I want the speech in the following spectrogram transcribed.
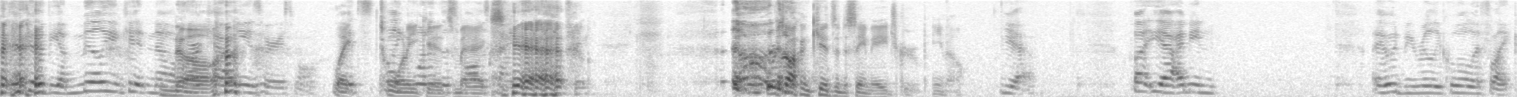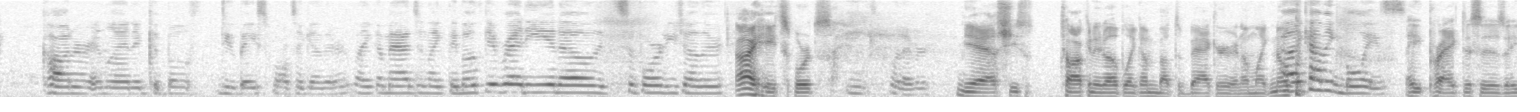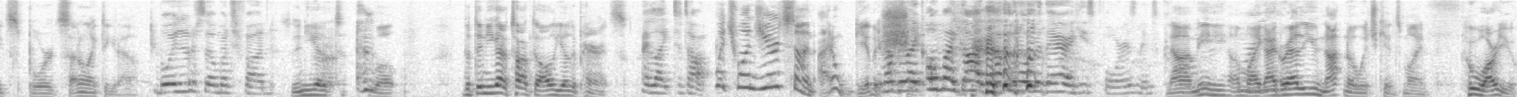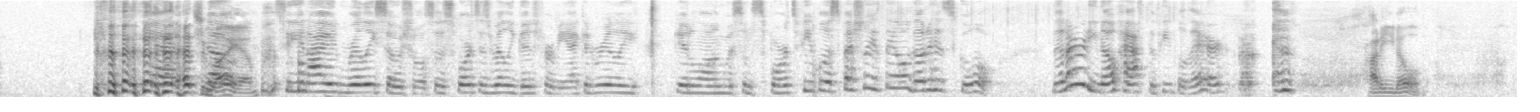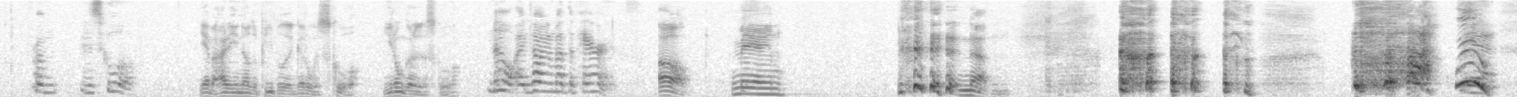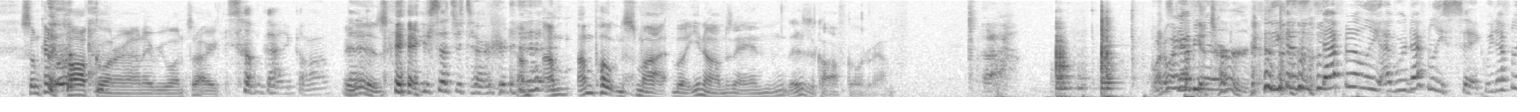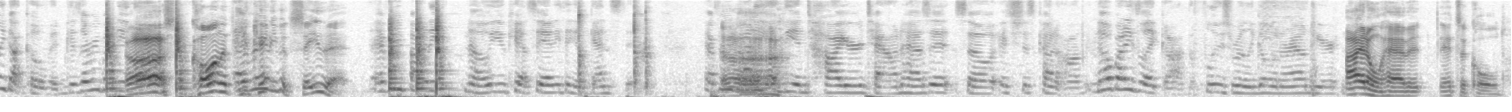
Like there could be a million kids. No, No. our county is very small. Like it's 20 like one of the kids max. counties in the Yeah. We're talking kids in the same age group, you know. Yeah. But yeah, I mean, it would be really cool if like Connor and Landon could both do baseball together. Like imagine like they both get ready, you know, they support each other, I hate sports. Mm, whatever. Yeah, she's talking it up like I'm about to back her, and I'm like, nope. I like having boys. I hate practices. I hate sports. I don't like to get out. Boys are so much fun. So then you gotta, well, but then you gotta talk to all the other parents. I like to talk. Which one's your son? I don't give a And I'll shit. be like, oh my god, that one over there. He's four. His name's. Not me. I'm Who like, I'd rather you not know which kid's mine. Who are you? Yeah, That's who no. I am. See, and I'm really social, so sports is really good for me. I could really get along with some sports people, especially if they all go to his school. Then I already know half the people there How do you know him? from his school. Yeah, but how do you know the people that go to his school? You don't go to the school. No, I'm talking about the parents. Oh, man. Nothing. Yeah, Some kind of cough going around, everyone. Sorry. some kind of cough. It is. You're such a turd. I'm, I'm, I'm potent smart, but you know what I'm saying. There's a cough going around. Ah. Why do It's I have to be a turd? because it's definitely we're definitely sick. We definitely got COVID because everybody, Ah, stop calling it. Every- you can't even say that. everybody. No, you can't say anything against it. Everybody Ugh. in the entire town has it, so it's just kind of obvious. Nobody's like, God, the flu's really going around here. I don't have it. It's a cold.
